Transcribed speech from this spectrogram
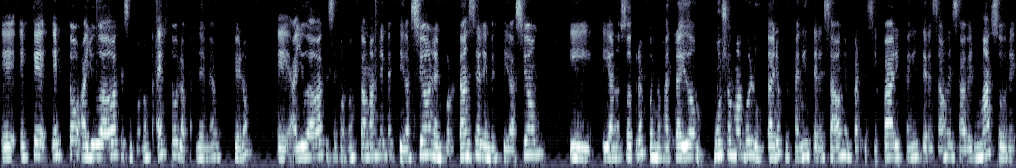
eh, es que esto ha ayudado a que se conozca, esto, la pandemia, pero eh, ha ayudado a que se conozca más la investigación, la importancia de la investigación y, y, a nosotros pues nos ha traído muchos más voluntarios que están interesados en participar y están interesados en saber más sobre,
